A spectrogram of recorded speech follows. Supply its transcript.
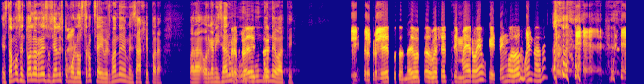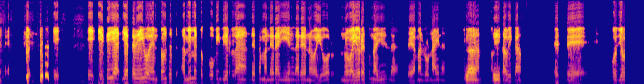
Estamos en todas las redes sociales como los Truck Savers. Mándenme un mensaje para, para organizar un, buen debate. pero creo que de tus anécdotas voy a ser primero, ¿eh? Porque tengo dos buenas, ¿eh? Y, y sí, ya, ya, te digo, entonces a mí me tocó vivirla de esa manera allí en el área de Nueva York. Nueva York es una isla, se llama Long Island. Claro, sí. Está ubicado. Este, pues yo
